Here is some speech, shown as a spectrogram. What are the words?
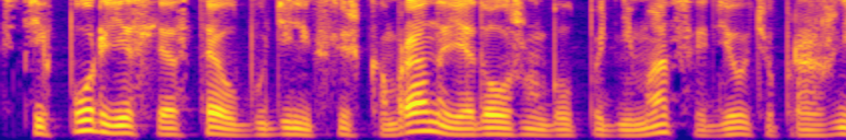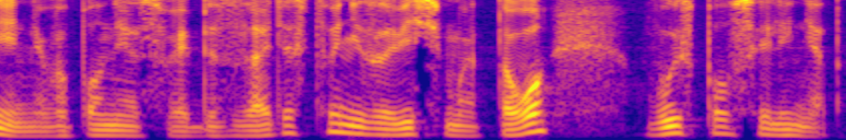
С тех пор, если я ставил будильник слишком рано, я должен был подниматься и делать упражнения, выполняя свои обязательства, независимо от того, выспался или нет.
